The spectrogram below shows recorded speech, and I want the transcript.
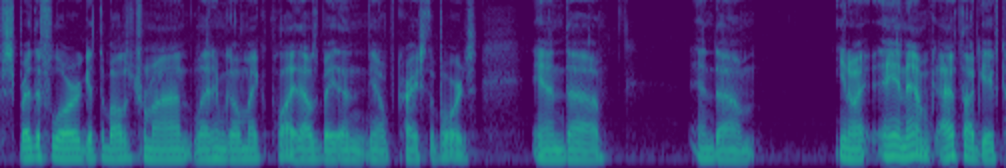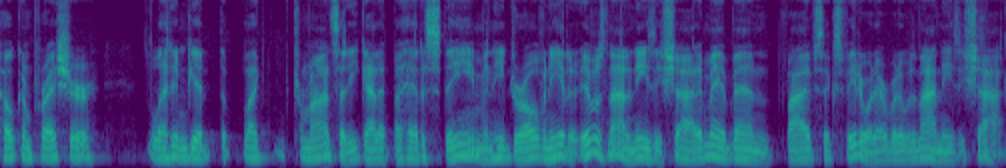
spread the floor, get the ball to Tramon, let him go make a play. That was ba- and you know crash the boards, and uh, and um, you know A and M I thought gave token pressure, let him get the like Tramon said he got up ahead of steam and he drove and he hit it. It was not an easy shot. It may have been five six feet or whatever, but it was not an easy shot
